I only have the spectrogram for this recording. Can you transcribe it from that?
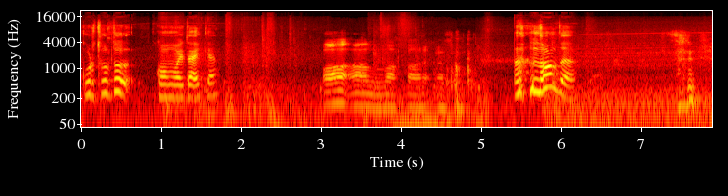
Kurtuldu konvoydayken. Aa Allah kahretmesin. ne oldu?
